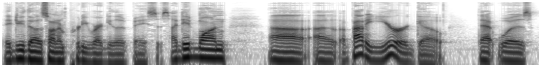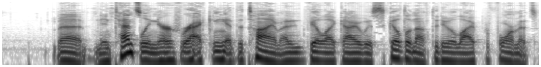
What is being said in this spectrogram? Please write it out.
They do those on a pretty regular basis. I did one uh, uh, about a year ago that was uh, intensely nerve wracking at the time. I didn't feel like I was skilled enough to do a live performance.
